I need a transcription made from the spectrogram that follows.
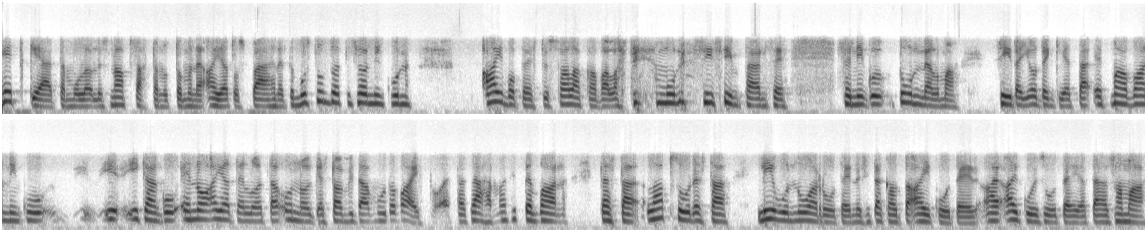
hetkeä, että mulle olisi napsahtanut tuommoinen ajatus päähän. Että musta tuntuu, että se on niin kuin aivopesty salakavalasti mun sisimpään se, se niin kuin tunnelma siitä jotenkin, että, että mä oon vaan niin kuin ikään kuin en ole ajatellut, että on oikeastaan mitään muuta vaihtoa. Että tähän mä sitten vaan tästä lapsuudesta liivun nuoruuteen ja sitä kautta aikuuteen, a, aikuisuuteen ja tämä sama,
